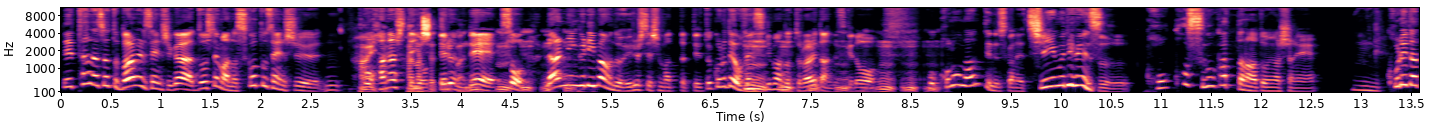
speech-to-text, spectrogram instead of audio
で、ただちょっとバレル選手がどうしてもあの、スコット選手を離して寄ってるんで、そう、ランニングリバウンドを許してしまったっていうところでオフェンスリバウンドを取られたんですけど、このなんていうんですかね、チームディフェンス、ここすごかったなと思いましたね。うん、これだっ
